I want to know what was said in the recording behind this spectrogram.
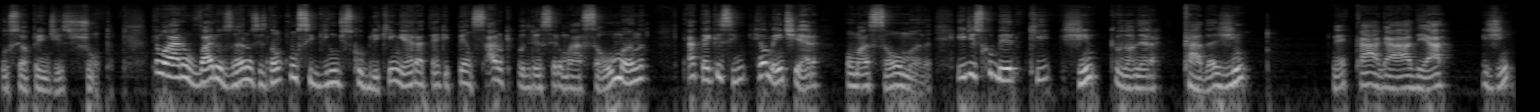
o seu aprendiz, junto. Demoraram vários anos, eles não conseguiam descobrir quem era, até que pensaram que poderia ser uma ação humana, até que sim, realmente era uma ação humana. E descobriram que Jin, que o nome era Kada Jin, né, K-H-A-D-A, Jin,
